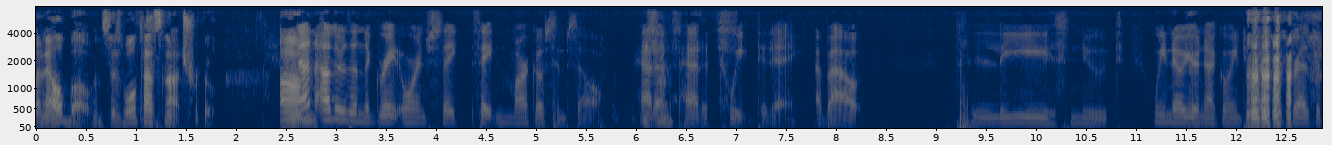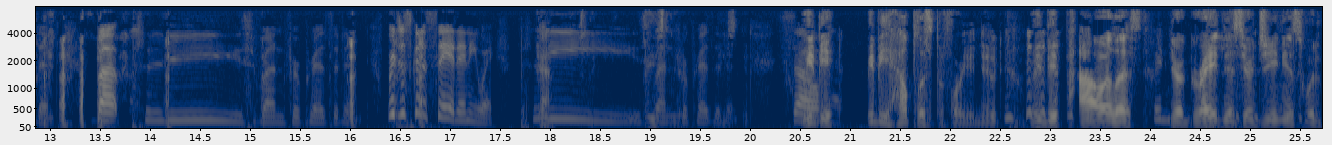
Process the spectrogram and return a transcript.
an elbow and says, "Well, that's not true." Um, None other than the great orange sa- Satan Markos himself had Mm-hmm. a had a tweet today about please Newt. We know you're not going to run for president, but please run for president. We're just going to say it anyway. Yeah. Please, Please, run Newt. for president. Please, So we'd be we'd be helpless before you, Newt. We'd be powerless. Your greatness, your genius would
